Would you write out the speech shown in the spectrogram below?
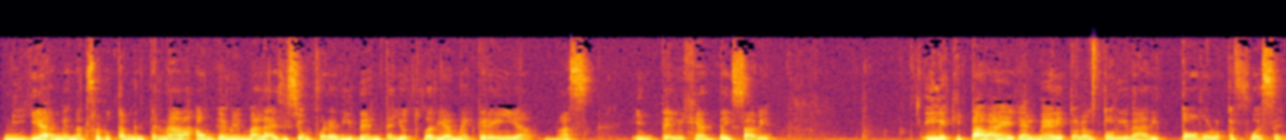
ni guiarme en absolutamente nada, aunque mi mala decisión fuera evidente, yo todavía me creía más inteligente y sabia. Y le quitaba a ella el mérito, la autoridad y todo lo que fuese,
